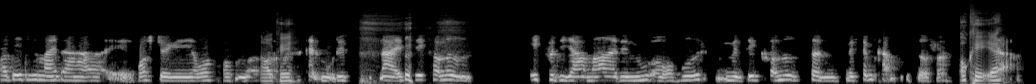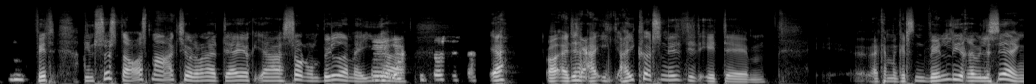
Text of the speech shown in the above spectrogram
Og det er ikke mig, der har øh, råstykke i overkroppen og, Okay. og alt muligt. Nej, det er kommet, ikke fordi jeg har meget af det nu overhovedet, men det er kommet sådan med fem kamp i stedet for. Okay, ja. Ja. Fedt. Din søster er også meget aktiv, eller er det? er? Jeg, jeg så nogle billeder med, I Øh, har... ja, min storsøster. Og er det, Ja. har, I, har I kørt sådan lidt et, et, et øh, hvad kan man kalde sådan en venlig rivalisering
